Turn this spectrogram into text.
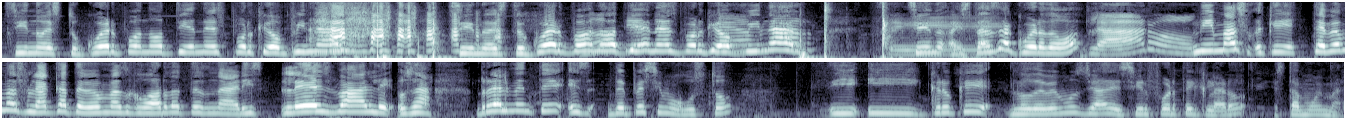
Si no es tu cuerpo, no tienes por qué opinar. si no es tu cuerpo, no, No tienes por qué opinar. Sí. Sí, no, ¿Estás de acuerdo? Claro. Ni más que te veo más flaca, te veo más gorda, tu nariz, les vale. O sea, realmente es de pésimo gusto y, y creo que lo debemos ya decir fuerte y claro, está muy mal.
